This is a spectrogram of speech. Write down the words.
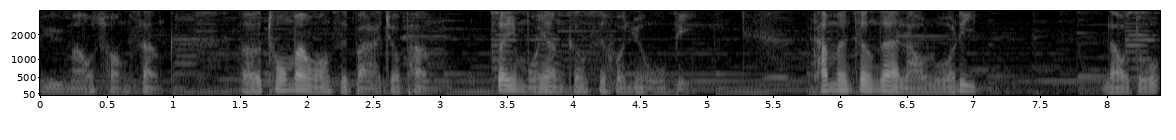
羽毛床上。而托曼王子本来就胖，这一模样更是浑圆无比。他们正在老罗利、老罗、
